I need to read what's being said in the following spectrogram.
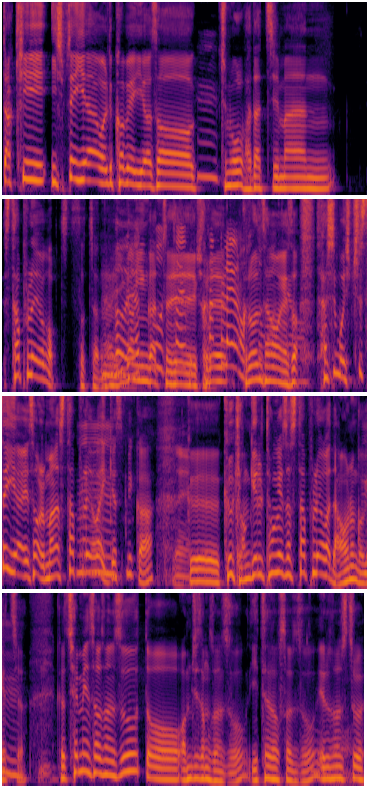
딱히 20세 이하 월드컵에 이어서 음. 주목을 받았지만 스타 플레이어가 없었잖아요. 음. 어, 이강인 같은 스타일 예, 스타 그래, 그런 상황에서. 사실 뭐 17세 이하에서 얼마나 스타 플레이어가 음. 있겠습니까? 네. 그, 그 경기를 통해서 스타 플레이어가 나오는 거겠죠. 음. 그래서 최민서 선수 또 엄지성 선수, 이태석 선수 이런 선수들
